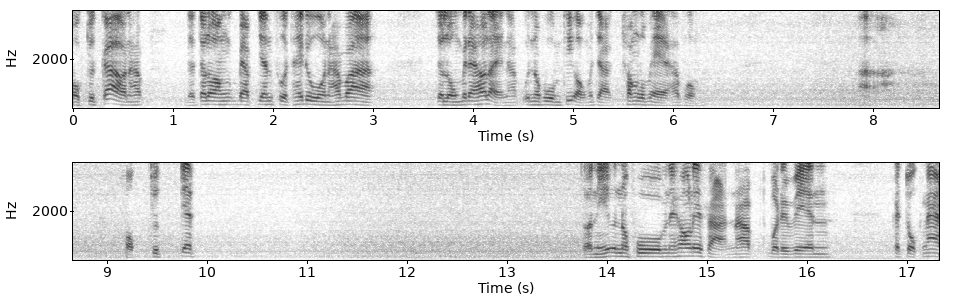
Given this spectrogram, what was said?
6.9 นะครับ เดี๋ยวจะลองแบบเย็นสุดให้ดูนะครับว่าจะลงไปได้เท่าไหร่นะครับ อุณหภูมิที่ออกมาจากช่องลมแอร์ครับผม6.7 ตอนนี้อุณหภูมิในห้องโดยสารนะครับ บริเวณ กระจกหน้า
